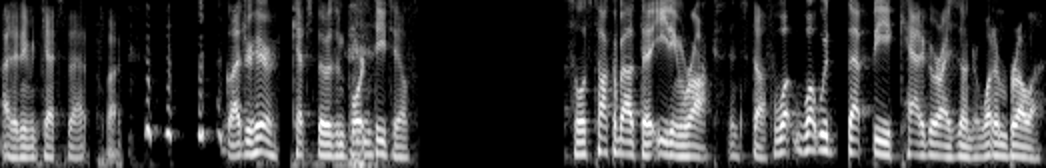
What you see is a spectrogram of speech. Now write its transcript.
I didn't even catch that, glad you're here. Catch those important details. So let's talk about the eating rocks and stuff. What what would that be categorized under? What umbrella?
